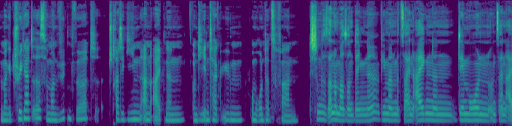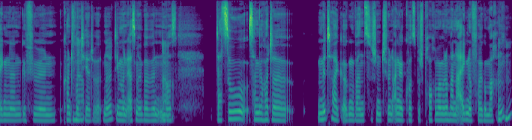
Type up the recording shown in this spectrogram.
wenn man getriggert ist, wenn man wütend wird, Strategien aneignen und jeden Tag üben, um runterzufahren. Stimmt, das ist auch nochmal so ein Ding, ne? Wie man mit seinen eigenen Dämonen und seinen eigenen Gefühlen konfrontiert ja. wird, ne? Die man erstmal überwinden ja. muss. Dazu, das haben wir heute Mittag irgendwann zwischen Tür und Angel kurz besprochen, weil wir nochmal eine eigene Folge machen. Mhm.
